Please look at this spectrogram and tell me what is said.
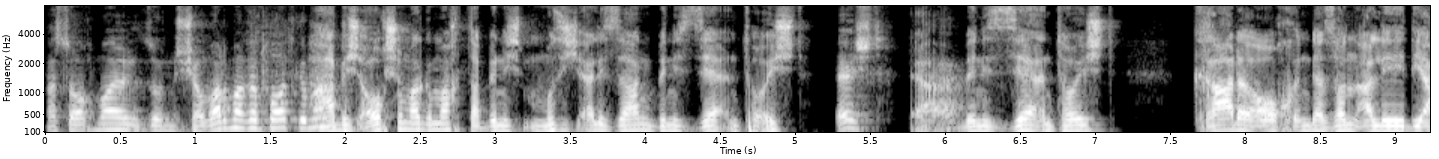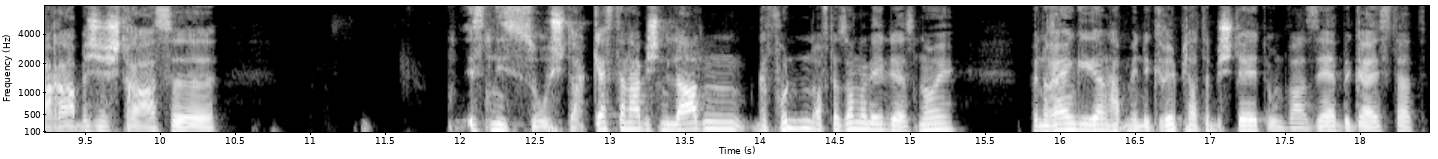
Hast du auch mal so einen Shawarma-Report gemacht? Habe ich auch schon mal gemacht. Da bin ich, muss ich ehrlich sagen, bin ich sehr enttäuscht. Echt? Ja, bin ich sehr enttäuscht. Gerade auch in der Sonnenallee, die arabische Straße ist nicht so stark. Gestern habe ich einen Laden gefunden auf der Sonnenallee, der ist neu. Bin reingegangen, habe mir eine Grillplatte bestellt und war sehr begeistert.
